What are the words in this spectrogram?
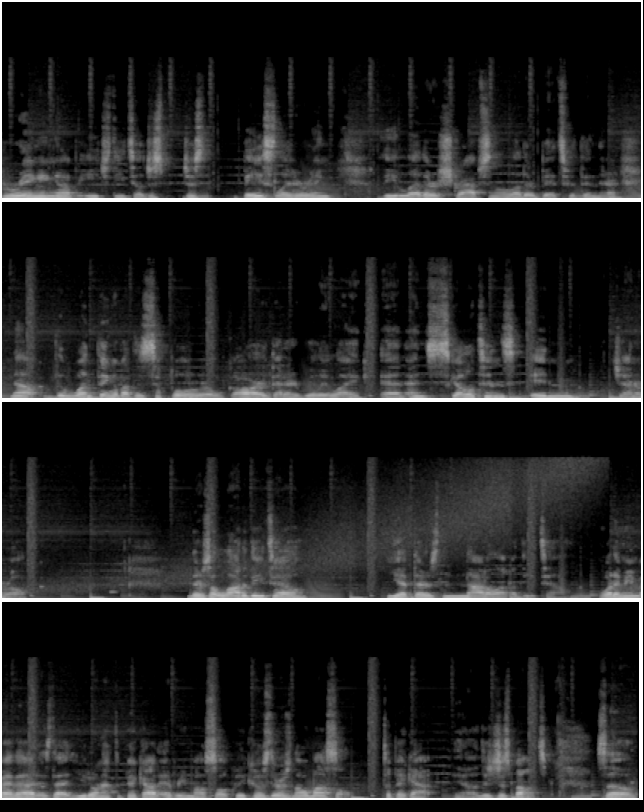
bringing up each detail, just, just base layering the leather straps and the leather bits within there. Now, the one thing about the sepulchral guard that I really like, and, and skeletons in general, there's a lot of detail, yet there's not a lot of detail. What I mean by that is that you don't have to pick out every muscle because there's no muscle to pick out. You know, there's just bones. So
